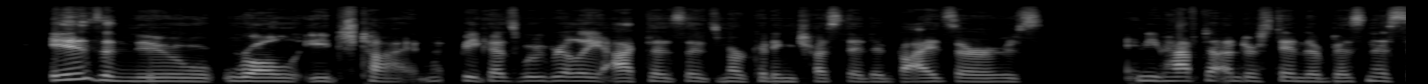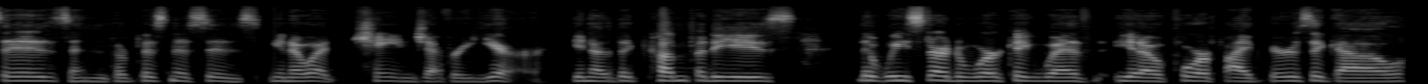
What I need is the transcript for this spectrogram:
is a new role each time because we really act as those marketing trusted advisors and you have to understand their businesses and their businesses, you know what, change every year. You know, the companies that we started working with, you know, four or five years ago,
